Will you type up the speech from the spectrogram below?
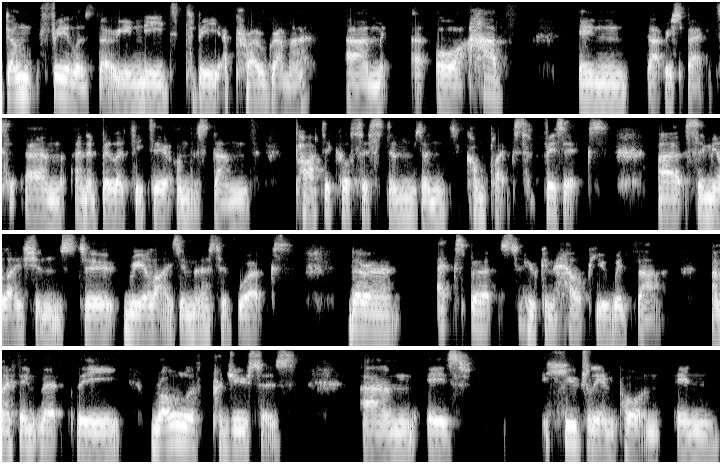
don't feel as though you need to be a programmer um, uh, or have, in that respect, um, an ability to understand particle systems and complex physics uh, simulations to realize immersive works. There are experts who can help you with that. And I think that the role of producers um, is hugely important in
